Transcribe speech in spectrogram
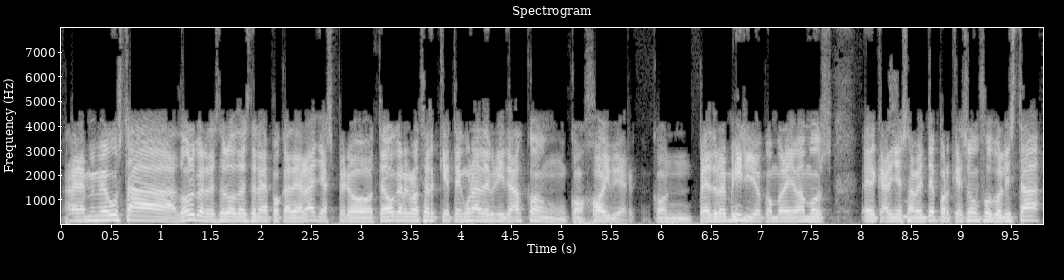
A ver, a mí me gusta Dolber, desde luego, desde la época de Arayas, pero tengo que reconocer que tengo una debilidad con, con Hoiberg, con Pedro Emilio, como le llamamos eh, cariñosamente, porque es un futbolista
